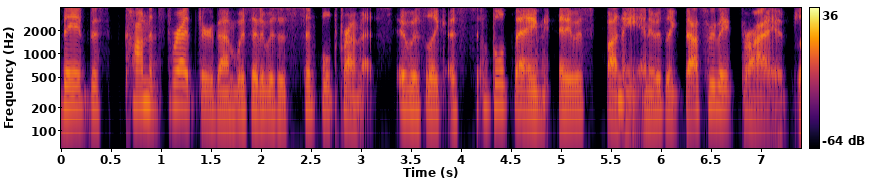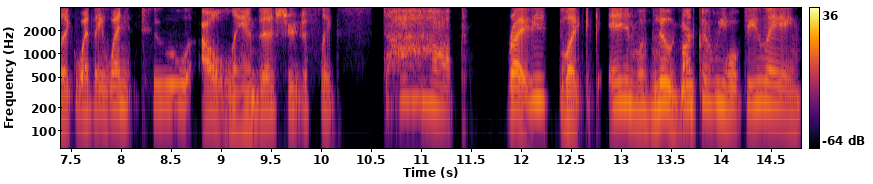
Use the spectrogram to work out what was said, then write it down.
they had this common thread through them was that it was a simple premise. It was like a simple thing and it was funny. And it was like, that's where they thrived. Like when they went too outlandish, you're just like, stop. Right. Like in what No, fuck are we to- doing?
